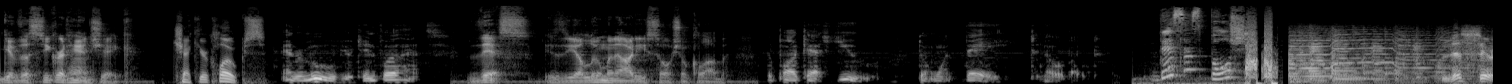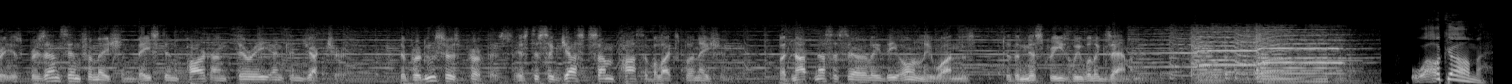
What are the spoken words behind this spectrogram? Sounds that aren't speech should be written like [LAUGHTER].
Give the secret handshake. Check your cloaks. and remove your tinfoil hats. This is the Illuminati Social Club. The podcast you don't want they to know about. This is bullshit. This series presents information based in part on theory and conjecture. The producer's purpose is to suggest some possible explanation, but not necessarily the only ones to the mysteries we will examine. Welcome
